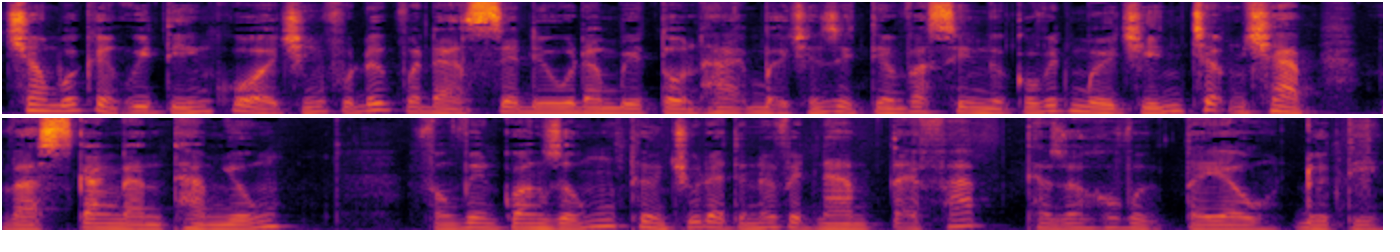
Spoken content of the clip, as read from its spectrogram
trong bối cảnh uy tín của chính phủ Đức và đảng CDU đang bị tổn hại bởi chiến dịch tiêm vaccine ngừa COVID-19 chậm chạp và scandal tham nhũng. Phóng viên Quang Dũng, thường trú Đại tiếng nói Việt Nam tại Pháp, theo dõi khu vực Tây Âu, đưa tin.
